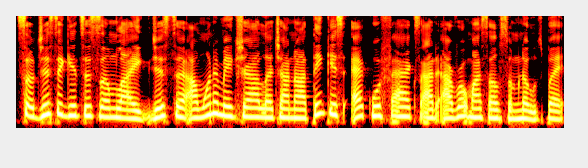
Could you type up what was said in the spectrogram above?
so just to get to some like just to I want to make sure I let y'all know. I think it's Equifax. I I wrote myself some notes, but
